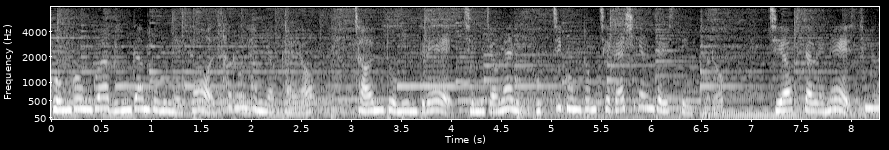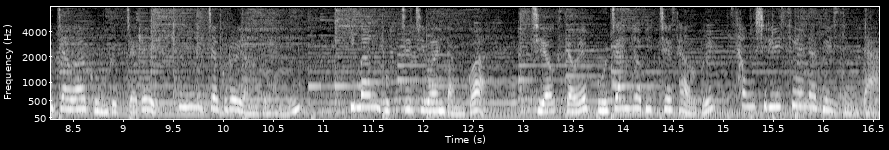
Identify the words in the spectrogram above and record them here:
공공과 민간 부문에서 서로 협력하여 전 도민들의 진정한 복지 공동체가 실현될 수 있도록 지역사회 내 수요자와 공급자를 효율적으로 연계하는 희망복지지원단과 지역사회 보장협의체 사업을 성실히 수행하고 있습니다.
